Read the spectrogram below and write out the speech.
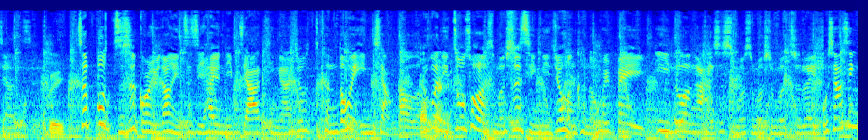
这样子。对，这不只是关于到你自己，还有你家庭啊，就可能都会影响到的。如果你做错了什么事情，你就很可能会被议论啊，还是什么什么什么之类。我相信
